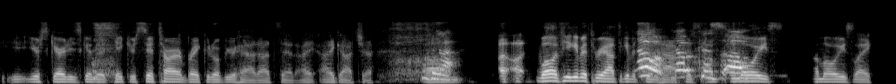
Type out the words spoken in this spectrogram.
You- You're scared he's gonna take your sitar and break it over your head. That's it. I I gotcha. yeah. Um, uh, uh, well, if you give it three, I have to give it two No, and a half. no, 'cause 'cause, I'm, I'm um, always I'm always like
